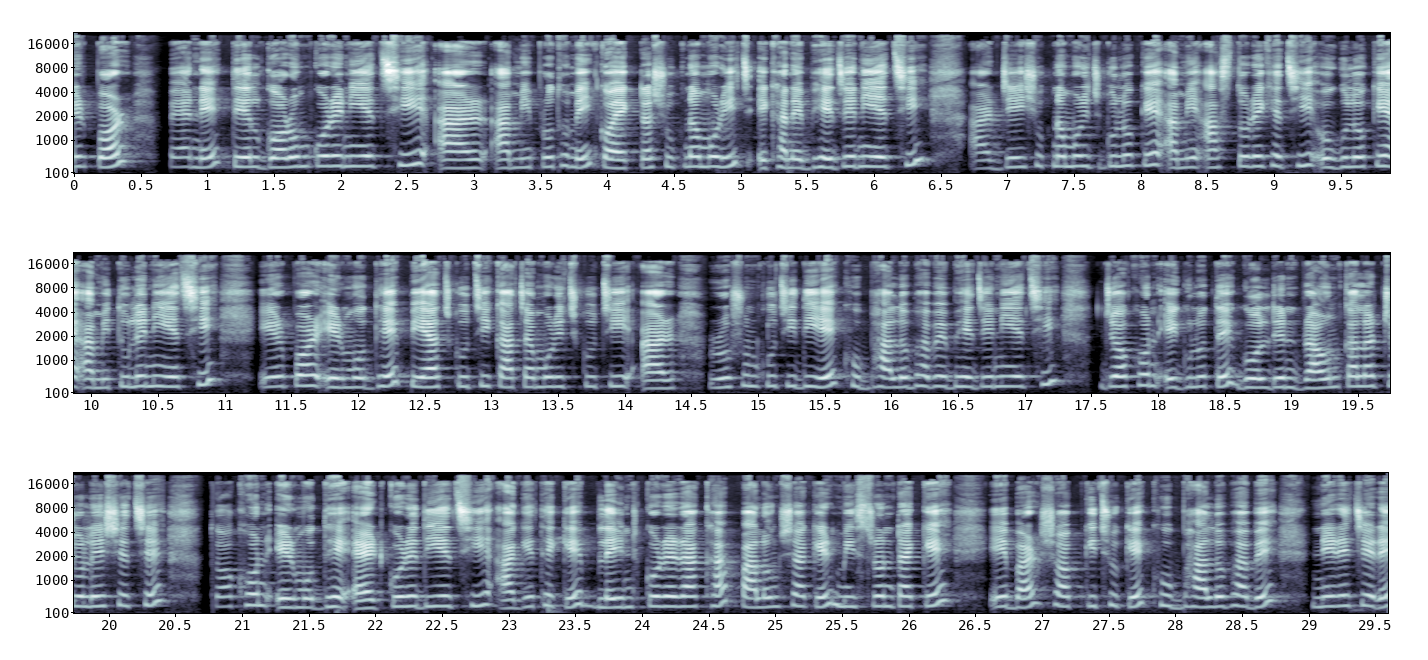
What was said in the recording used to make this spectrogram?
এরপর প্যানে তেল গরম করে নিয়েছি আর আমি প্রথমেই কয়েকটা শুকনা মরিচ এখানে ভেজে নিয়েছি। আর যেই শুকনা মরিচগুলোকে আমি আস্ত রেখেছি, ওগুলোকে আমি তুলে নিয়েছি। এরপর এর মধ্যে পেঁয়াজ কুচি কাঁচামরিচ কুচি আর রসুন কুচি দিয়ে খুব ভালোভাবে ভেজে নিয়েছি। যখন এগুলোতে গোল্ডেন ব্রাউন কালার চলে এসেছে, তখন এর মধ্যে অ্যাড করে দিয়েছি। আগে থেকে ব্লেন্ড ব্লেন্ড করে রাখা পালং শাকের মিশ্রণটাকে এবার সব কিছুকে খুব ভালোভাবে নেড়েচেড়ে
